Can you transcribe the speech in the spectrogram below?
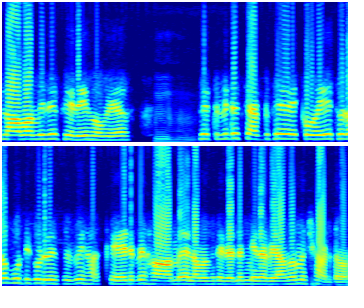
ਲਾਵਾਂ ਵੀਰੇ ਫੇਰੇ ਹੋ ਗਿਆ ਫਿਰ ਤੇ ਵੀਰੇ ਸੈੱਟ ਫਿਰ ਇੱਕ ਵਾਰ ਥੋੜਾ ਗੁੱਡੀ ਗੁੱਡੀ ਦੇ ਵੀ ਹਾਂ ਖੇਡ ਵੀ ਹਾਂ ਮੈਂ ਲਾਵਾਂ ਫੇਰੇ ਲੈ ਮੇਰਾ ਵਿਆਹ ਹੋਇਆ ਮੈਂ ਛੱਡ ਦਵਾਂ।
